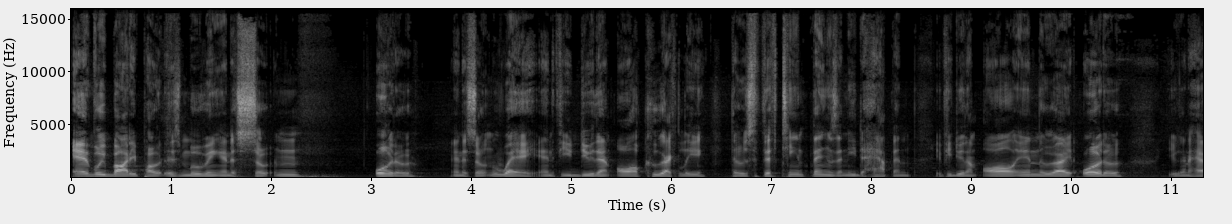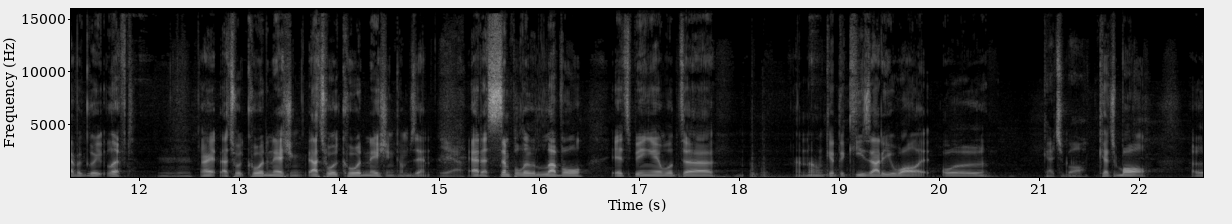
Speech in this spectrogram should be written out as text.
Every body part is moving in a certain order, in a certain way. And if you do them all correctly, those 15 things that need to happen, if you do them all in the right order, you're gonna have a great lift. Mm-hmm. Right? That's what coordination. That's where coordination comes in. Yeah. At a simpler level, it's being able to, I don't know, get the keys out of your wallet or Catch a ball. catch a ball or,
